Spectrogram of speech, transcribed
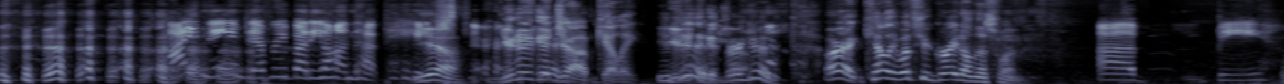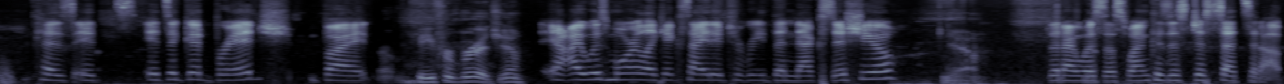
I named everybody on that page. Yeah. sir. You did a good Yeah. job, Kelly. you, did, did, a good very job. good. All right, Kelly, what's your grade on this one? Uh, B because it's it's a good bridge, but B for Bridge. Yeah, I was more like excited to read the next issue yeah. than I was this one because this just sets it up.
